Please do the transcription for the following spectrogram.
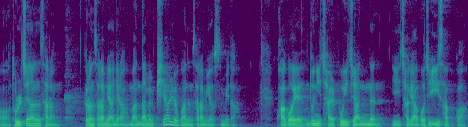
어, 돌진하는 사람 그런 사람이 아니라 만나면 피하려고 하는 사람이었습니다. 과거에 눈이 잘 보이지 않는 이 자기 아버지 이삭과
